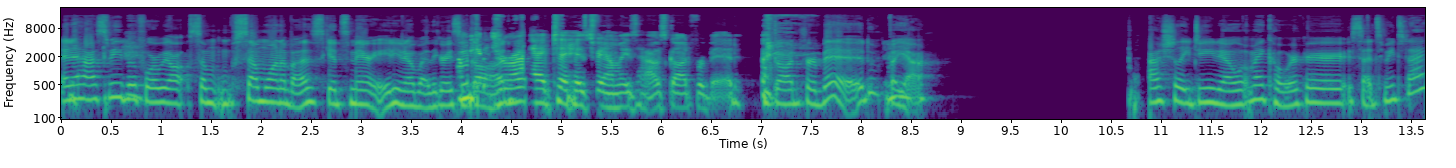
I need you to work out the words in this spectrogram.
and it has to be before we all some some one of us gets married. You know, by the grace I'm of God. get dragged to his family's house. God forbid. God forbid. But yeah. Ashley, do you know what my coworker said to me today?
